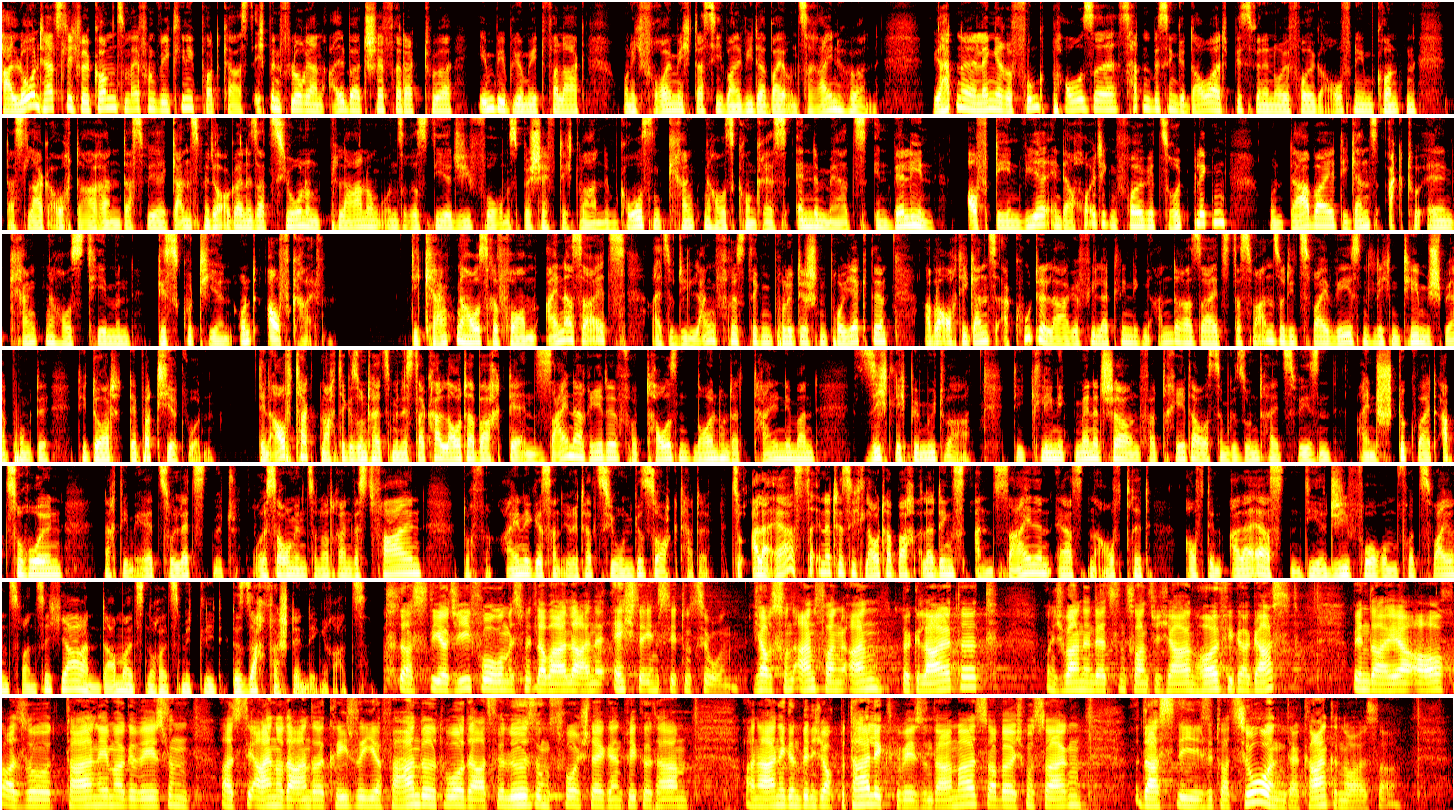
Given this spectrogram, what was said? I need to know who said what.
Speaker 1: Hallo und herzlich willkommen zum F&W Klinik Podcast. Ich bin Florian Albert, Chefredakteur im Bibliomet Verlag und ich freue mich, dass Sie mal wieder bei uns reinhören. Wir hatten eine längere Funkpause. Es hat ein bisschen gedauert, bis wir eine neue Folge aufnehmen konnten. Das lag auch daran, dass wir ganz mit der Organisation und Planung unseres DRG-Forums beschäftigt waren, dem großen Krankenhauskongress Ende März in Berlin, auf den wir in der heutigen Folge zurückblicken und dabei die ganz aktuellen Krankenhausthemen diskutieren und aufgreifen. Die Krankenhausreform einerseits, also die langfristigen politischen Projekte, aber auch die ganz akute Lage vieler Kliniken andererseits, das waren so die zwei wesentlichen Themenschwerpunkte, die dort debattiert wurden. Den Auftakt machte Gesundheitsminister Karl Lauterbach, der in seiner Rede vor 1900 Teilnehmern sichtlich bemüht war, die Klinikmanager und Vertreter aus dem Gesundheitswesen ein Stück weit abzuholen, nachdem er zuletzt mit Äußerungen zu Nordrhein-Westfalen doch für einiges an Irritation gesorgt hatte. Zuallererst erinnerte sich Lauterbach allerdings an seinen ersten Auftritt auf dem allerersten DRG-Forum vor 22 Jahren, damals noch als Mitglied des Sachverständigenrats.
Speaker 2: Das DRG-Forum ist mittlerweile eine echte Institution. Ich habe es von Anfang an begleitet und ich war in den letzten 20 Jahren häufiger Gast bin daher auch also Teilnehmer gewesen, als die ein oder andere Krise hier verhandelt wurde, als wir Lösungsvorschläge entwickelt haben. An einigen bin ich auch beteiligt gewesen damals, aber ich muss sagen, dass die Situation der Krankenhäuser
